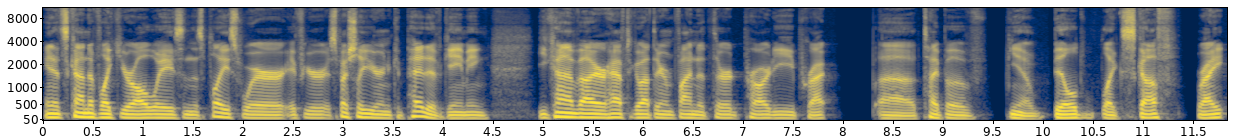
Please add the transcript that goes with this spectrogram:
And it's kind of like you're always in this place where if you're, especially you're in competitive gaming, you kind of either have to go out there and find a third party pri- uh, type of you know build like scuff, right?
